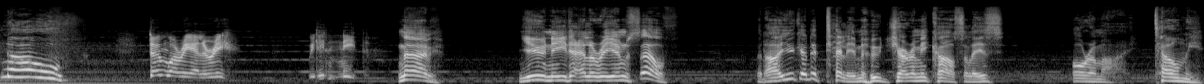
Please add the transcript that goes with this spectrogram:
No! Don't worry, Ellery. We didn't need them. No. You need Ellery himself. But are you going to tell him who Jeremy Castle is? Or am I? Tell me.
